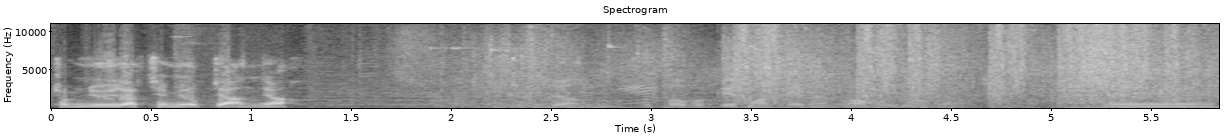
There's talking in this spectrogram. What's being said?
점유작 재미없지 않냐? 미션 그 서브게 다 깨면서 하고 있는 거야 음,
